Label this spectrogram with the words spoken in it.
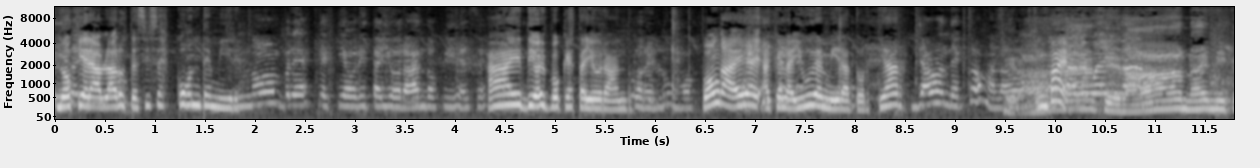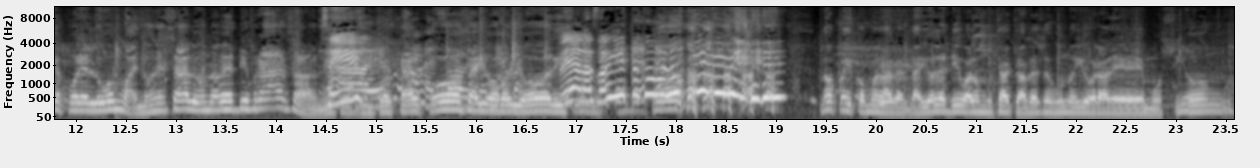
No quiere hablar, usted sí se esconde, mire. No, hombre, es que aquí ahorita llorando, fíjese, Ay, Dios, ¿por qué está llorando? por el humo. Ponga a ella a que le ayude, mira, a tortear. Ya donde cama la. Vaya. será, Naimi, que por el humo, ay, no se sabe, una vez disfraza. Sí. Por tal cosa, lloro yo. dice. Mira los ojitos como los tiene. No, pues como la verdad, yo les digo a los muchachos, a veces uno llora de emoción.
